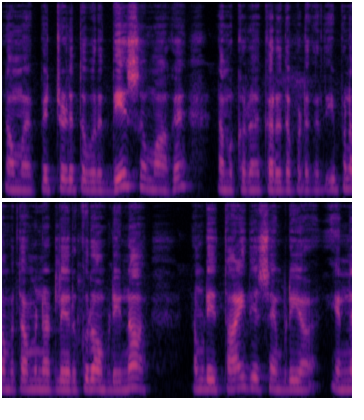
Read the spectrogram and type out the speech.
நம்ம பெற்றெடுத்த ஒரு தேசமாக நமக்கு கருதப்படுகிறது. இப்போ நம்ம தமிழ்நாட்டில் இருக்கிறோம் அப்படின்னா நம்முடைய தாய் தேசம் எப்படி என்ன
